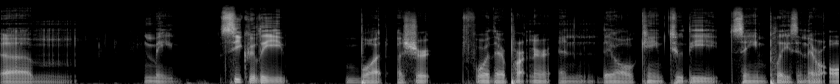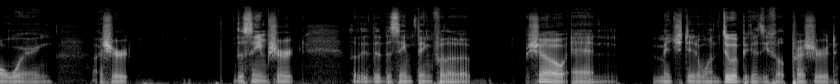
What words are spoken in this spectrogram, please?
um made secretly bought a shirt for their partner and they all came to the same place and they were all wearing a shirt the same shirt so they did the same thing for the show and Mitch didn't want to do it because he felt pressured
